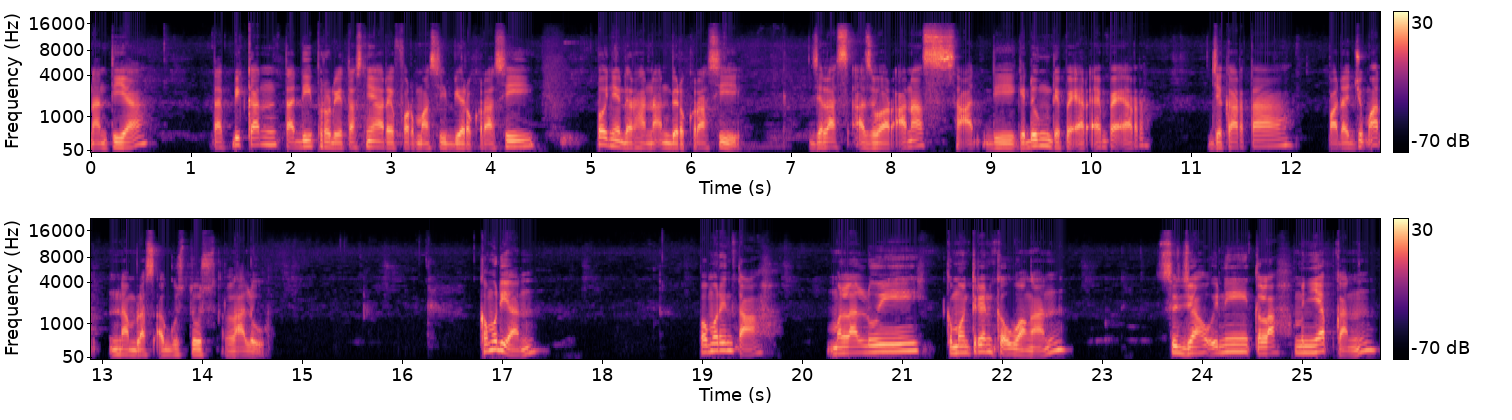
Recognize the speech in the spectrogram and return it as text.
nanti ya. Tapi kan tadi prioritasnya reformasi birokrasi, penyederhanaan birokrasi. Jelas Azwar Anas saat di gedung DPR MPR, Jakarta pada Jumat 16 Agustus lalu. Kemudian, pemerintah melalui Kementerian Keuangan sejauh ini telah menyiapkan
